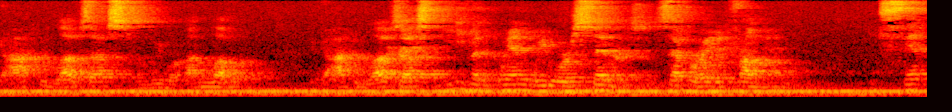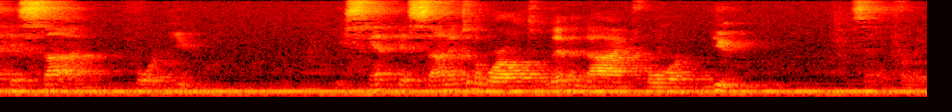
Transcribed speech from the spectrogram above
God who loves us when we were unlovable, the God who loves us even when we were sinners and separated from Him. He sent His Son sent his son into the world to live and die for you. Sent for me.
